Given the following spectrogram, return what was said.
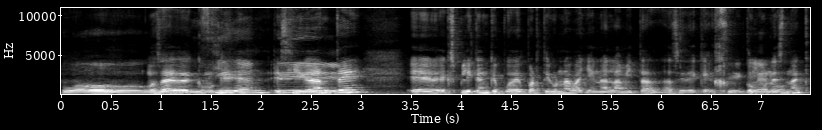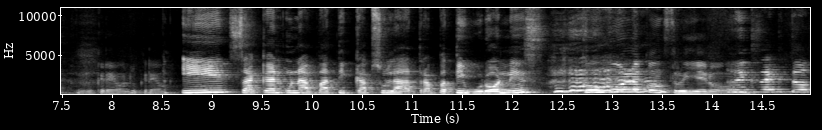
Wow. O sea, como que es gigante. Eh, explican que puede partir una ballena a la mitad, así de que Sí, como claro. un snack. Lo creo, lo creo. Y sacan una baticápsula atrapa tiburones. ¿Cómo la construyeron? Exacto.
